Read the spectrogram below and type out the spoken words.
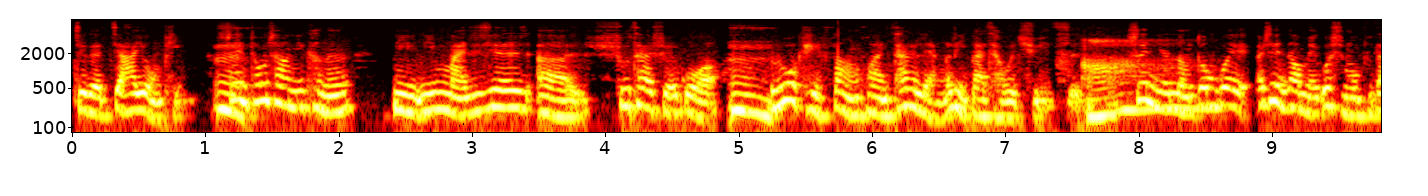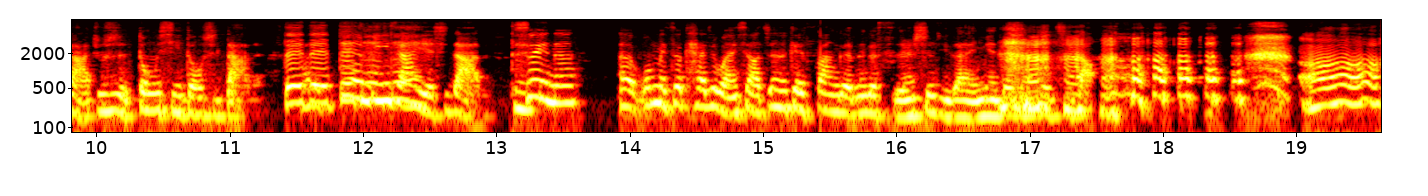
这个家用品，嗯。所以通常你可能你你买这些呃蔬菜水果，嗯。如果可以放的话，你大概两个礼拜才会去一次。啊。所以你的冷冻柜，而且你知道美国什么不大，就是东西都是大的，对对对冰箱也是大的，所以呢，呃，我每次开这玩笑，真的可以放个那个死人尸体在里面，都能够知道。哦，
